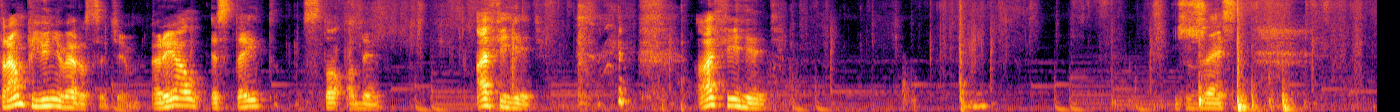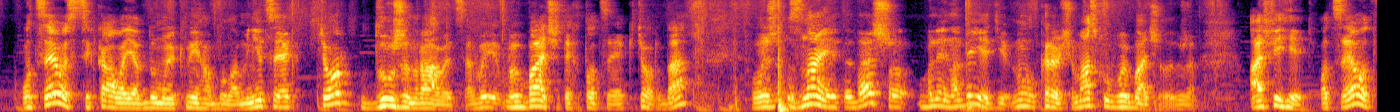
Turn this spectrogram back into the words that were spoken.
Трамп University. Real Estate 101. Офігеть. Офігеть. Жесть. Оце ось цікава, я думаю, книга була. Мені цей актер дуже нравиться. Ви, ви бачите, хто цей актер, да? Ви ж знаєте, да, що. Блін, а де я ті? Ну, коротше, маску ви бачили вже. Офігеть. Оце от,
